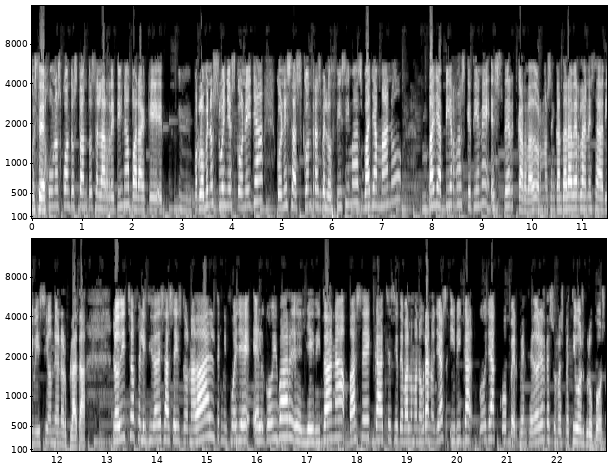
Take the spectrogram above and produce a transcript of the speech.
Pues te dejo unos cuantos tantos en la retina para que mm, por lo menos sueñes con ella, con esas contras velocísimas, vaya mano, vaya piernas que tiene Esther Cardador. Nos encantará verla en esa división de honor plata. Lo dicho, felicidades a Seis Donadal, Tecnifuelle El Goibar, el Yeiditana, Base, KH7 Balomano Granollers y Vika Goya Copper, vencedores de sus respectivos grupos.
